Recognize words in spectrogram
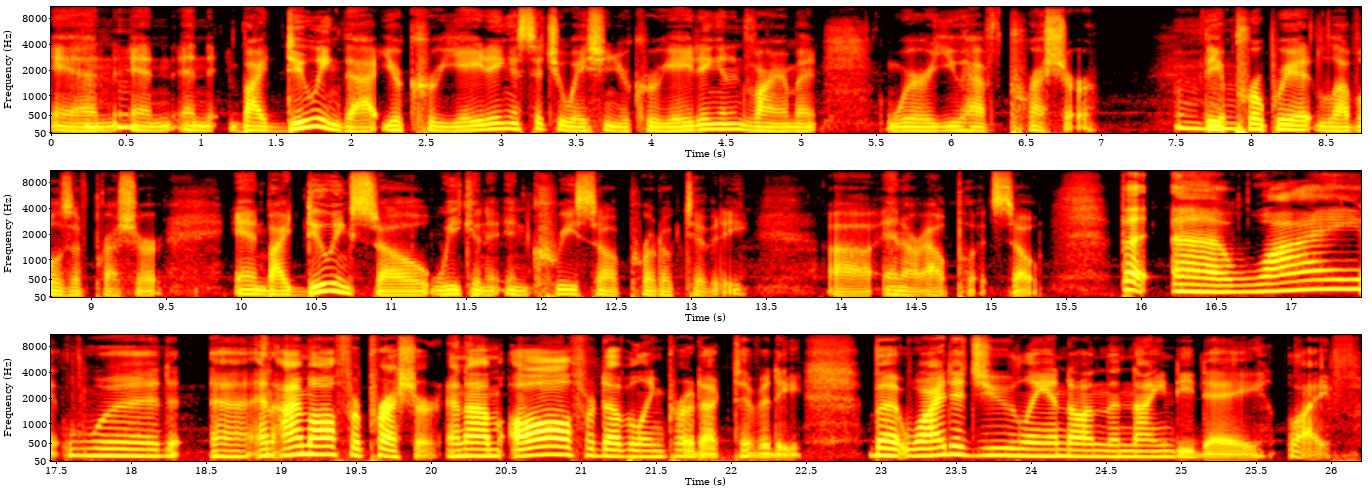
And Mhm. and and by doing that, you're creating a situation, you're creating an environment where you have pressure, the Mhm. appropriate levels of pressure. And by doing so, we can increase our productivity uh, and our output. So But uh, why would, uh, and I'm all for pressure and I'm all for doubling productivity, but why did you land on the 90 day life?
